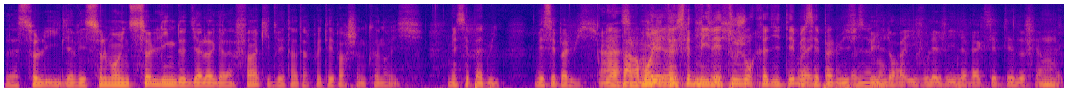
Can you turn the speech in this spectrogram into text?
La seule, il avait seulement une seule ligne de dialogue à la fin qui devait être interprétée par Sean Connery. Mais c'est pas lui. Mais c'est pas lui. Ah, apparemment, il, il était reste, mais il crédité. est toujours crédité, mais Ouais, c'est pas lui Parce finalement. qu'il l'aurait- il voulait, il avait accepté de le faire. en Mm. fait.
